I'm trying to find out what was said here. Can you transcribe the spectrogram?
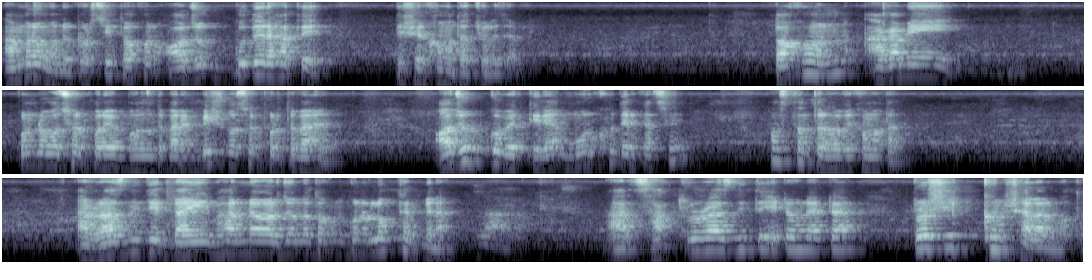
আমরা মনে করছি তখন অযোগ্যদের হাতে দেশের ক্ষমতা চলে যাবে। তখন আগামী পনেরো বছর পরে বলতে পারেন, বিশ বছর পড়তে পারেন, অযোগ্য ব্যক্তিরা মূর্খদের কাছে হস্তান্তর হবে ক্ষমতা। আর রাজনীতির দায়ী ভার নেওয়ার জন্য তখন কোনো লোক থাকবে না। আর ছাত্র রাজনীতি এটা হলো একটা প্রশিক্ষণশালার মতো।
